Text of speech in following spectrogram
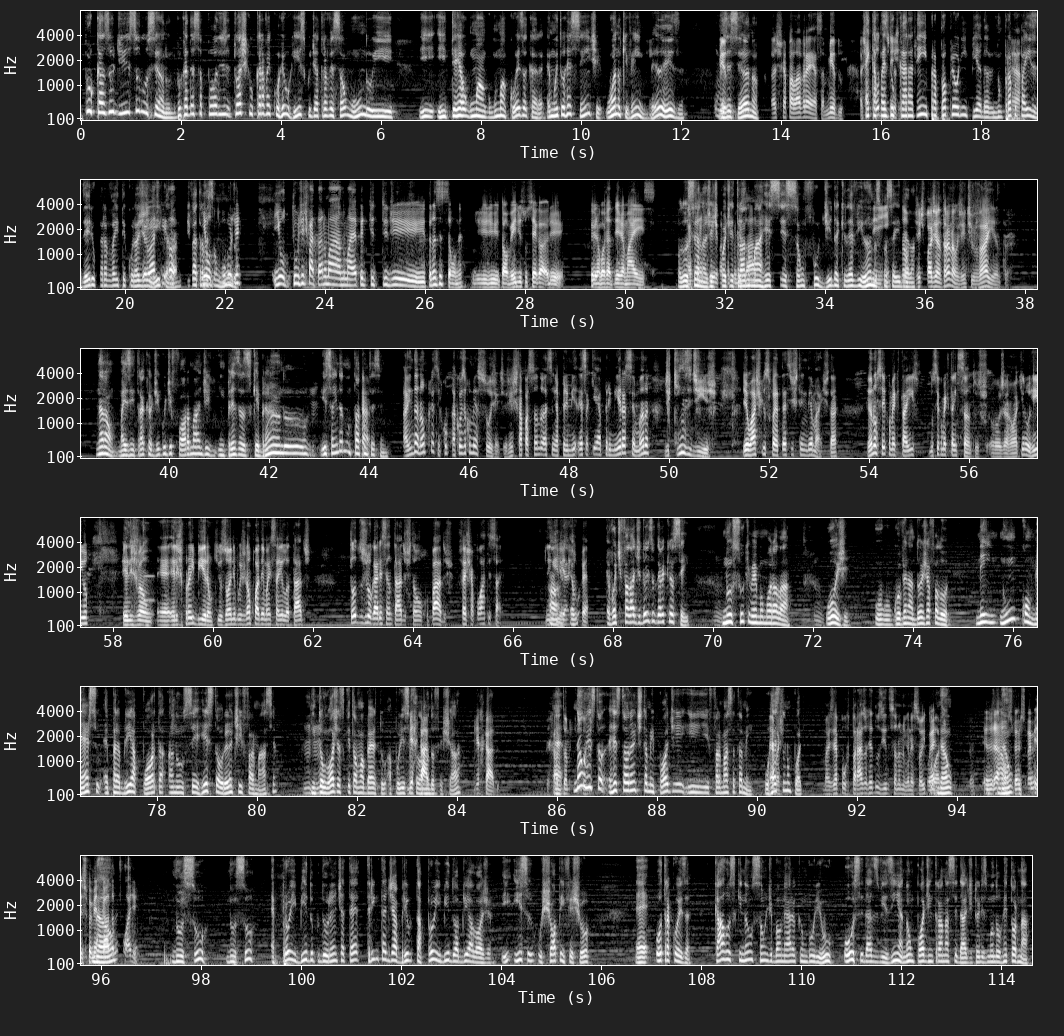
Por causa disso, Luciano. Por causa dessa porra. De... Tu acha que o cara vai correr o risco de atravessar o mundo e, e, e ter alguma, alguma coisa, cara? É muito recente. O ano que vem, beleza. Mas esse ano. Acho que a palavra é essa, medo. Acho é capaz do cara nem ir pra própria Olimpíada. No próprio é. país dele, o cara vai ter coragem eu de ir, que, cara. Ó, vai atravessar o mundo. Gente, em outubro a gente vai estar numa, numa época de, de, de transição, né? De, de, talvez de sossego, de que o negócio já esteja mais. Ô, Luciano, a gente pode entrar numa recessão fodida que leve anos Sim. pra sair não, dela. A gente pode entrar, não, a gente vai entrar. Não, não, mas entrar que eu digo de forma de empresas quebrando, isso ainda não tá acontecendo. Cara, Ainda não, porque assim, a coisa começou, gente. A gente tá passando assim, a primeira. Essa aqui é a primeira semana de 15 dias. Eu acho que isso vai até se estender mais, tá? Eu não sei como é que tá isso, não sei como é que tá em Santos, ô Jarrão. Aqui no Rio, eles vão. É, eles proibiram que os ônibus não podem mais sair lotados. Todos os lugares sentados estão ocupados, fecha a porta e sai. Ninguém Ó, viaja eu, pé. Eu vou te falar de dois lugares que eu sei. Hum. No sul, que meu irmão mora lá. Hum. Hoje, o governador já falou: nenhum comércio é para abrir a porta a não ser restaurante e farmácia. Uhum. Então, lojas que estavam abertas, a polícia Mercado. falou mandou fechar. Mercado. Mercado é. também. Não, resta restaurante também pode e farmácia também. O é, resto não pode. Mas é por prazo reduzido, se eu não me engano, é só 8 Ué, horas. Não. Não, não. supermercado não. pode. No sul, no sul, é proibido durante até 30 de abril, tá proibido abrir a loja. E isso, o shopping fechou. É, outra coisa, carros que não são de Balneário Camboriú ou cidades vizinhas não pode entrar na cidade, então eles mandam retornar.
